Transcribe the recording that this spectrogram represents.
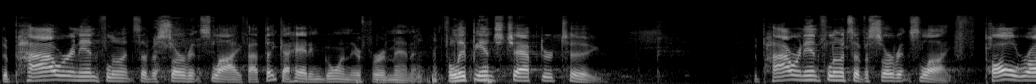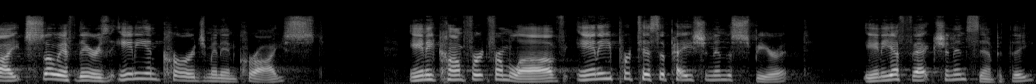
The power and influence of a servant's life. I think I had him going there for a minute. Philippians chapter 2 the power and influence of a servant's life. Paul writes So if there is any encouragement in Christ, any comfort from love, any participation in the Spirit, any affection and sympathy,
